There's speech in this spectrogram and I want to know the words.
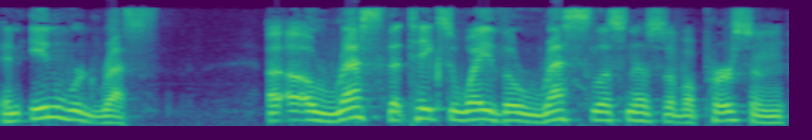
An inward rest A, rest that takes away the restlessness of a person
